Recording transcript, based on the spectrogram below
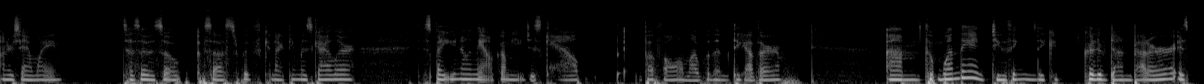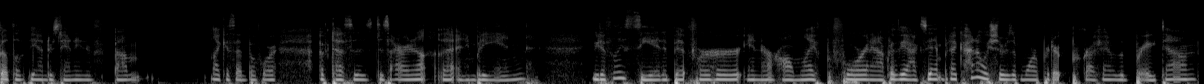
understand why Tessa is so obsessed with connecting with Skylar despite you knowing the outcome, you just can't help but fall in love with them together. Um, the one thing I do think they could could have done better is build up the understanding of, um, like I said before, of Tessa's desire not to let anybody in. You definitely see it a bit for her in her home life before and after the accident, but I kind of wish there was a more pro- progression of the breakdown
